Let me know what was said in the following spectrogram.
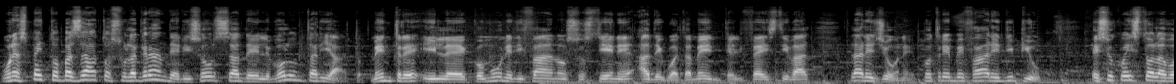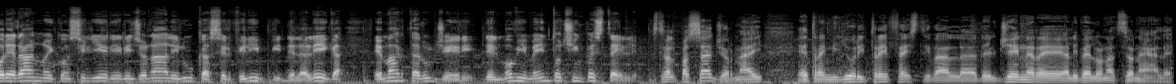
un aspetto basato sulla grande risorsa del volontariato. Mentre il comune di Fano sostiene adeguatamente il festival, la regione potrebbe fare di più e su questo lavoreranno i consiglieri regionali Luca Serfilippi della Lega e Marta Ruggeri del Movimento 5 Stelle. Il Festival Passaggio ormai è tra i migliori tre festival del genere a livello nazionale.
